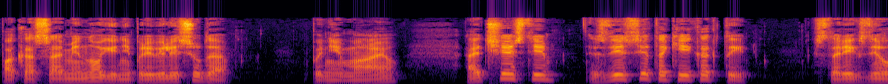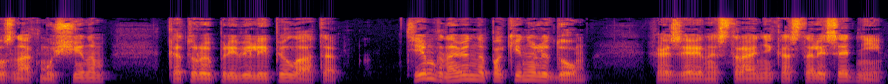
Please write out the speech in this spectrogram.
пока сами ноги не привели сюда». «Понимаю. Отчасти здесь все такие, как ты». Старик сделал знак мужчинам, которые привели Пилата. Те мгновенно покинули дом, Хозяин и странник остались одни.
